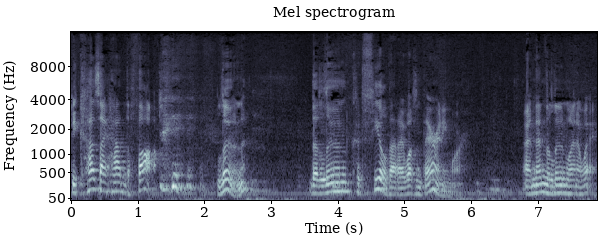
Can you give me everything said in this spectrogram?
because I had the thought, loon, the loon could feel that I wasn't there anymore. And then the loon went away.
